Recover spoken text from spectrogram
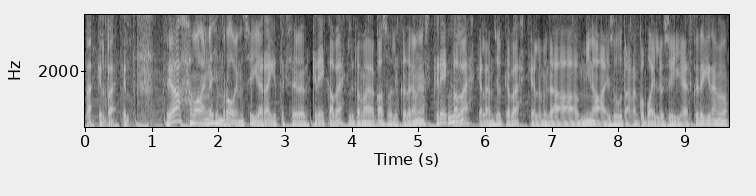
pähkel, pähkel. jah, ma olen ka siin proovinud süüa, räägitakse, et Kreeka pähklid on väga kasulikud, aga minu arust Kreeka mm -hmm. pähkel on sihuke pähkel, mida mina ei suuda nagu palju süüa, et kuidagi nagu.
